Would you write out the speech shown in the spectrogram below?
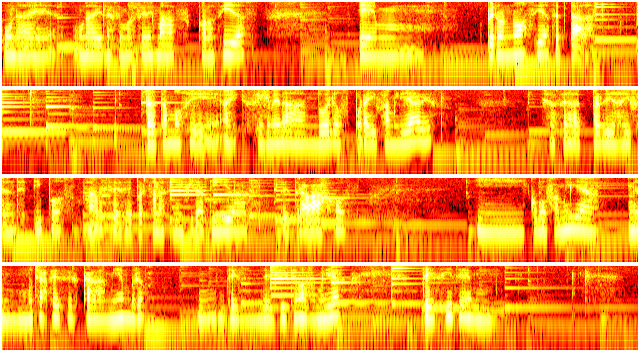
una de, una de las emociones más conocidas, em, pero no así aceptadas. Tratamos de, se generan duelos por ahí familiares, ya sea pérdidas de diferentes tipos, a veces de personas significativas, de trabajos. Y como familia, muchas veces cada miembro del, sistema familiar decide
